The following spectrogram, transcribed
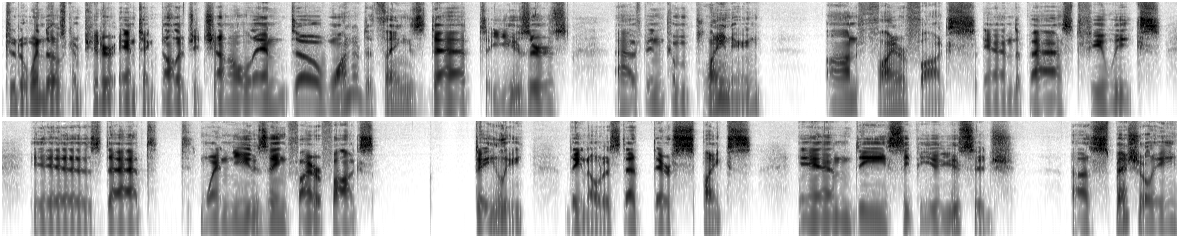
to the Windows Computer and Technology channel. And uh, one of the things that users have been complaining on Firefox in the past few weeks is that when using Firefox daily, they notice that there's spikes in the CPU usage, especially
